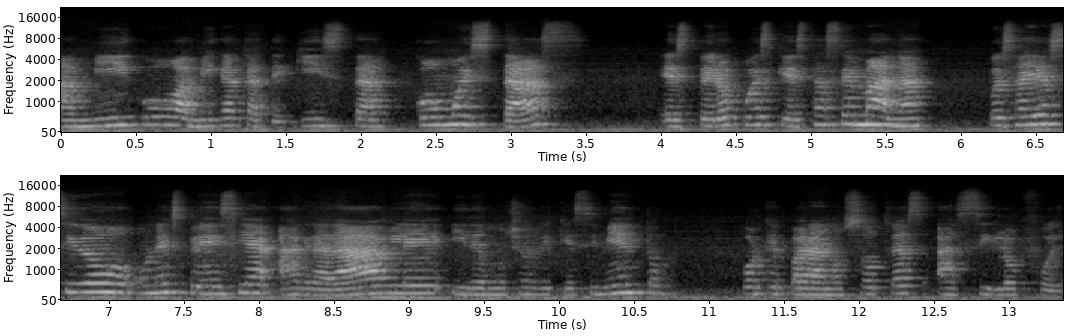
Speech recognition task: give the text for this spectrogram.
amigo, amiga catequista, ¿cómo estás? Espero pues que esta semana pues haya sido una experiencia agradable y de mucho enriquecimiento, porque para nosotras así lo fue.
